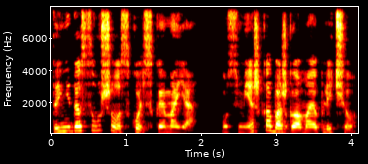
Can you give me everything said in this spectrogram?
«Ты не дослушала, скользкая моя». Усмешка обожгла мое плечо.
